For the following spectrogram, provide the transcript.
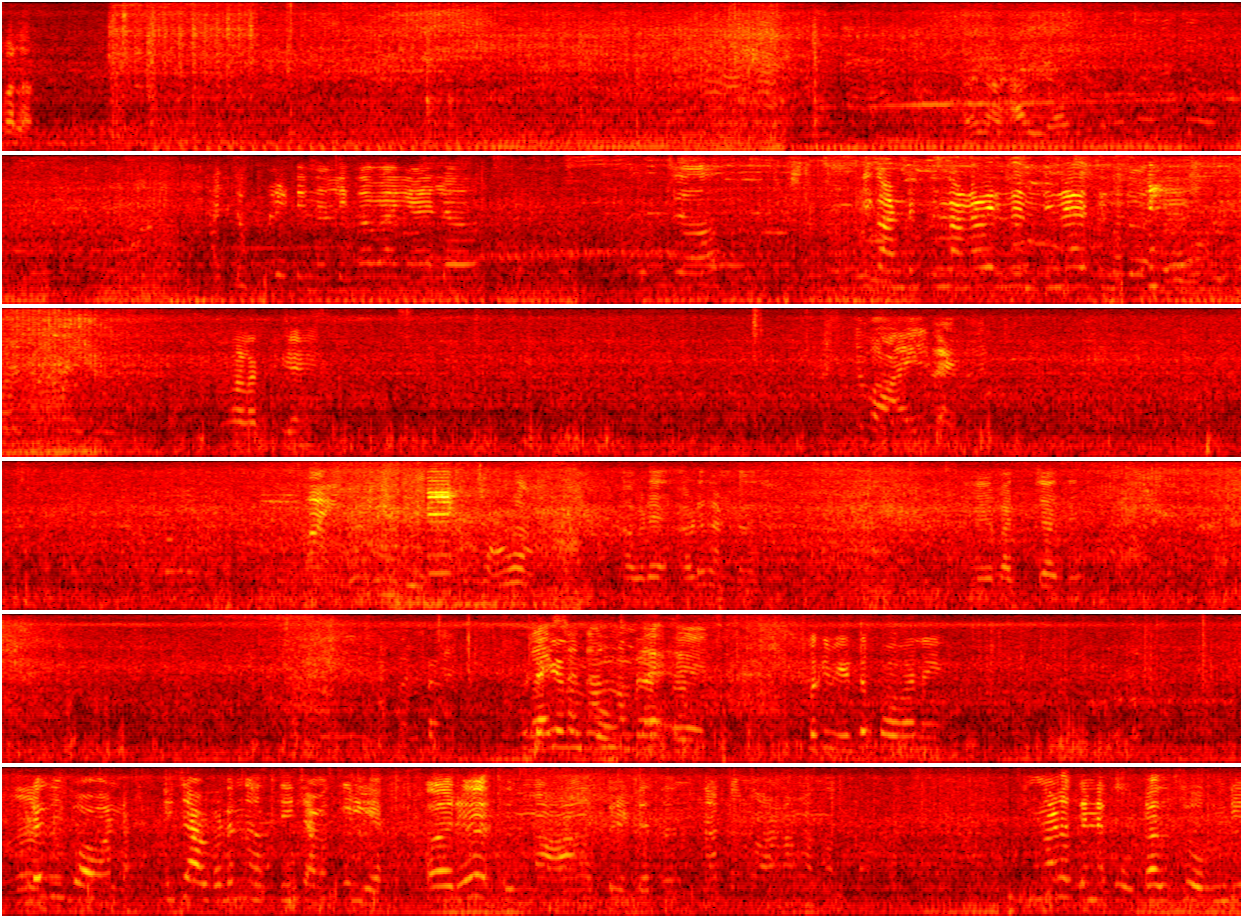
ഇക്ക് വേണ്ട വീട്ടിൽ പോവാനേ അവിടെ നിർത്തി ചമക്കില്ലേ ഒരു നിങ്ങളൊക്കെ എന്നെ കൂട്ടാതെ സോറിന്റെ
